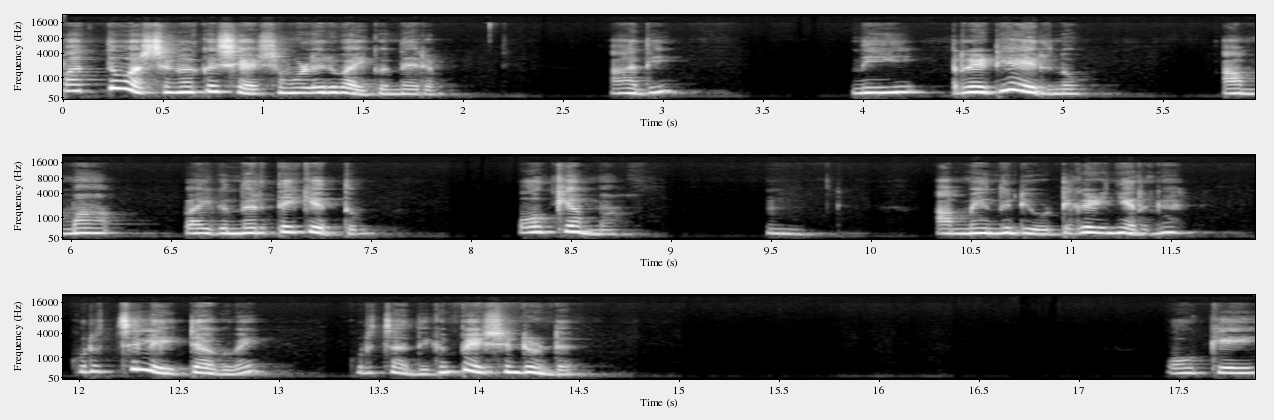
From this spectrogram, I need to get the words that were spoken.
പത്ത് വർഷങ്ങൾക്ക് ശേഷമുള്ളൊരു വൈകുന്നേരം. ആദി നീ റെഡിയായിരുന്നു അമ്മ വൈകുന്നേരത്തേക്ക് എത്തും. ഓക്കെ അമ്മ. അമ്മയൊന്ന് ഡ്യൂട്ടി കഴിഞ്ഞിറങ്ങാൻ കുറച്ച് ലേറ്റ് ആകുവേ. കുറച്ചധികം പേഷ്യന്റ് ഉണ്ട്. ഓക്കെ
